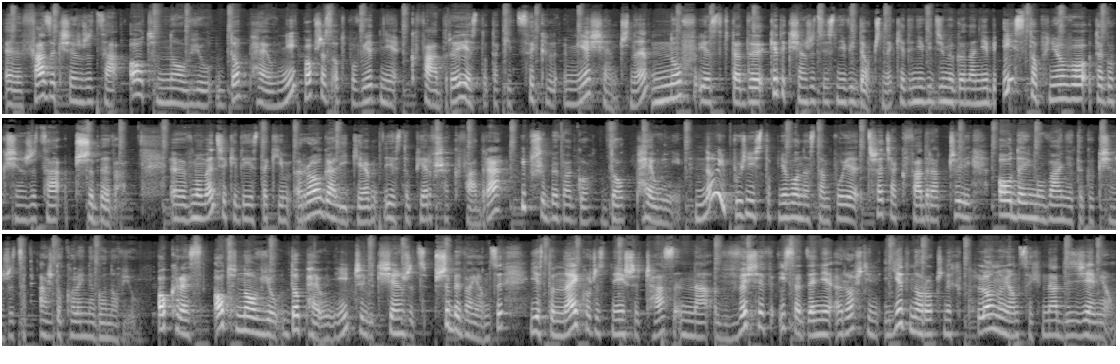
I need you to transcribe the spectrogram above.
E, Fazy księżyca od nowiu do pełni poprzez odpowiednie kwadry. Jest to taki cykl miesięczny. Nów jest wtedy, kiedy księżyc jest niewidoczny, kiedy nie widzimy go na niebie i stopniowo tego księżyca przybywa. E, W momencie, kiedy jest takim rogalikiem, jest to pierwsza kwadra i przybywa go do pełni. No i później stopniowo następuje trzecia kwadra, czyli odejmowanie tego księżyca aż do kolejnego nowiu. Okres od nowiu do pełni, czyli księżyc przybywający, jest to najkorzystniejszy czas na wysiew i sadzenie roślin jednorocznych plonujących nad ziemią.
